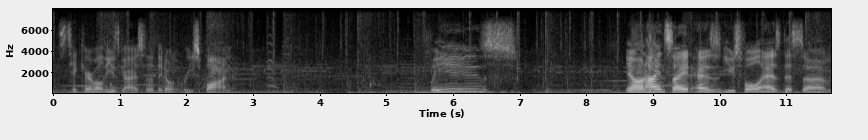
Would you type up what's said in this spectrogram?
Let's take care of all these guys so that they don't respawn. Please? You know, in hindsight, as useful as this, um,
